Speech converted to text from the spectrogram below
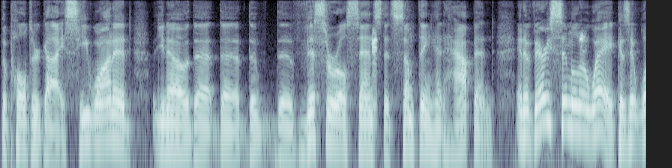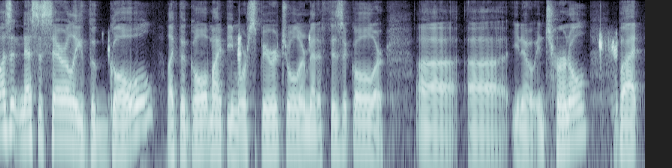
the poltergeist. He wanted, you know, the the the the visceral sense that something had happened in a very similar way because it wasn't necessarily the goal. Like the goal might be more spiritual or metaphysical or uh, uh, you know, internal, but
